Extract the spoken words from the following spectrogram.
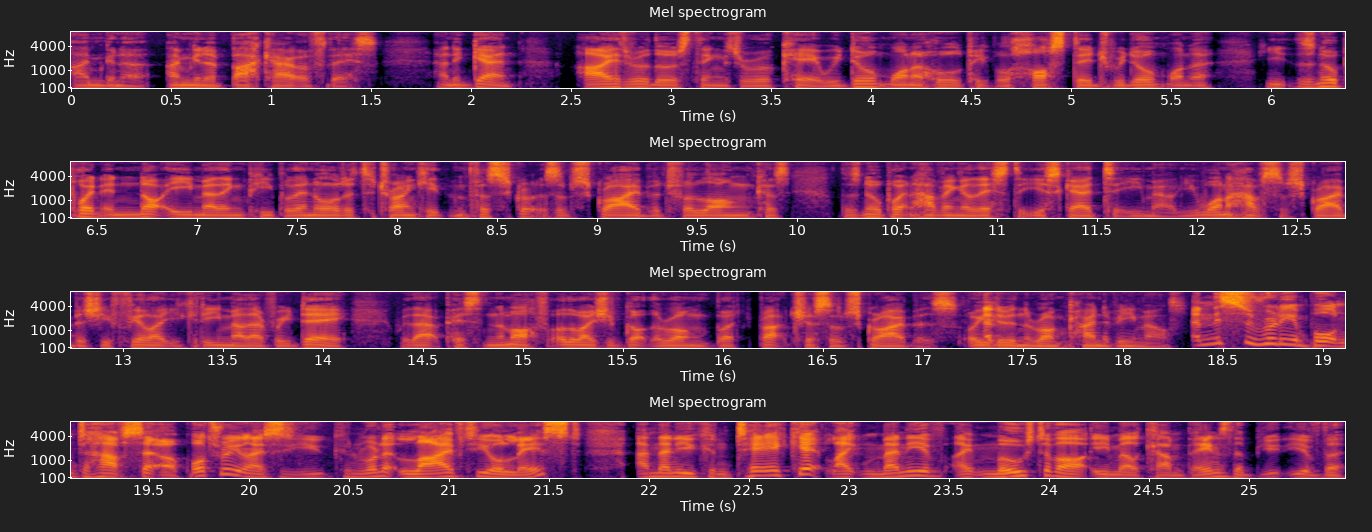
I'm gonna I'm gonna back out of this. And again, either of those things are okay. We don't want to hold people hostage. We don't want to. There's no point in not emailing people in order to try and keep them for scr- subscribed for long because there's no point in having a list that you're scared to email. You want to have subscribers you feel like you could email every day without pissing them off. Otherwise, you've got the wrong batch of subscribers or you're doing the wrong kind of emails. And this is really important to have set up. What's really nice is you can run it live to your list, and then you can take it like many of like most of our email campaigns. The beauty of the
